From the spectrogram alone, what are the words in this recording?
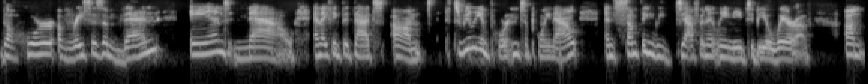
the horror of racism then and now and i think that that's um it's really important to point out and something we definitely need to be aware of um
